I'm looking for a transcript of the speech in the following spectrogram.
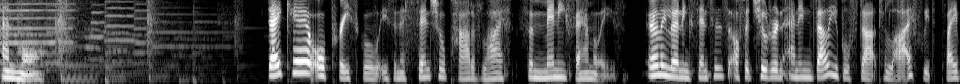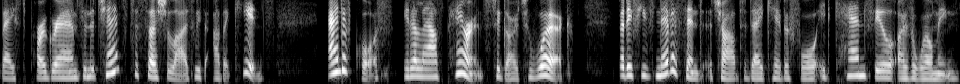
and more. Daycare or preschool is an essential part of life for many families. Early learning centres offer children an invaluable start to life with play based programs and the chance to socialise with other kids. And of course, it allows parents to go to work. But if you've never sent a child to daycare before, it can feel overwhelming.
